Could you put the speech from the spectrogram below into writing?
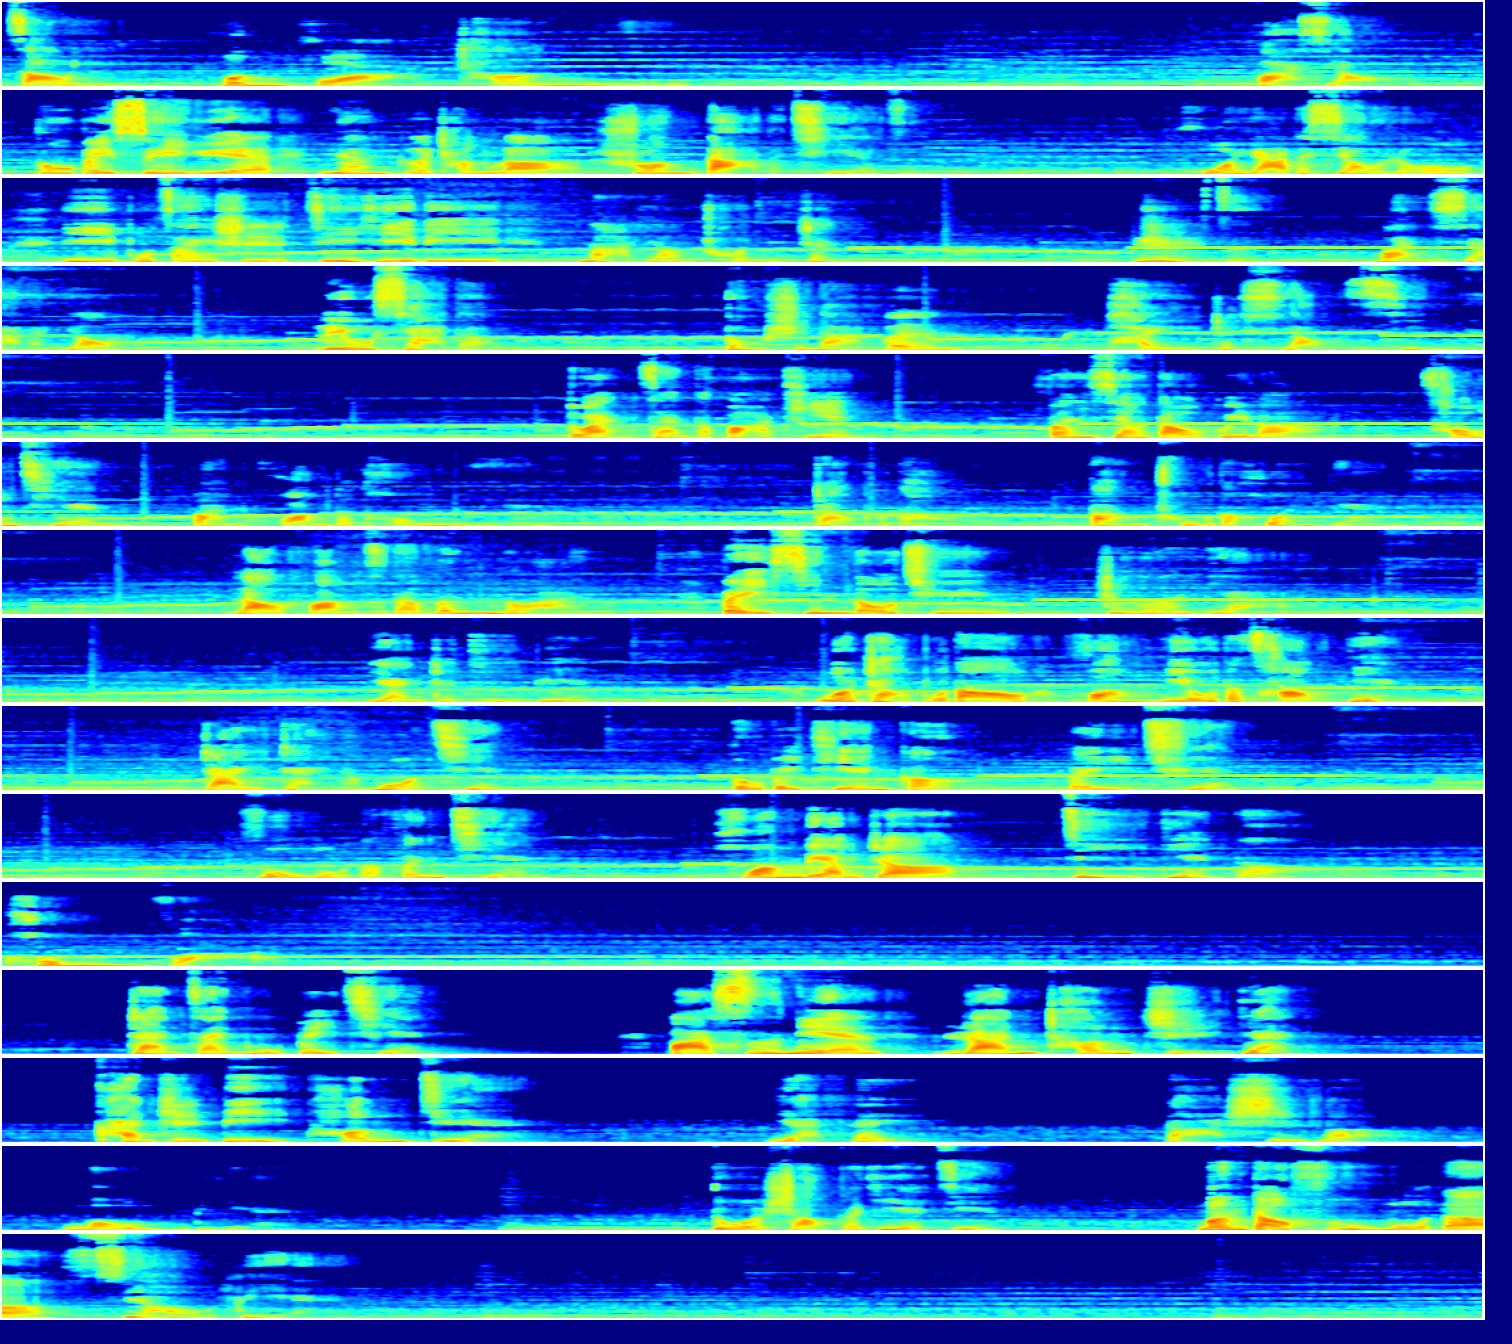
早已风化。成泥，发小都被岁月阉割成了霜打的茄子，豁牙的笑容已不再是记忆里那样纯真。日子弯下了腰，留下的都是那份陪着小心。短暂的八天，翻箱倒柜了从前泛黄的童年，找不到当初的欢颜。老房子的温暖被新楼群遮掩，沿着地边，我找不到放牛的草甸，窄窄的墨签。都被田埂围圈，父母的坟前荒凉着祭奠的空碗，站在墓碑前，把思念燃成纸烟，看纸币腾卷。眼泪打湿了眸帘。多少个夜间，梦到父母的笑脸。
